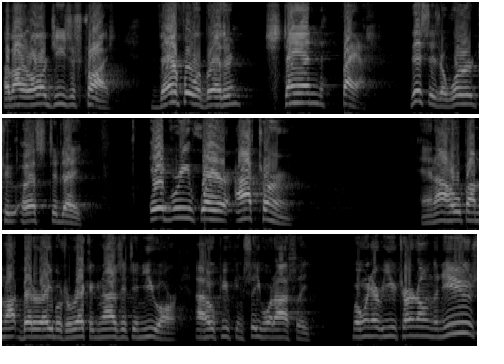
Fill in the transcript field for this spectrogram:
of our Lord Jesus Christ. Therefore, brethren, stand fast. This is a word to us today. Everywhere I turn, and I hope I'm not better able to recognize it than you are. I hope you can see what I see. But whenever you turn on the news,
